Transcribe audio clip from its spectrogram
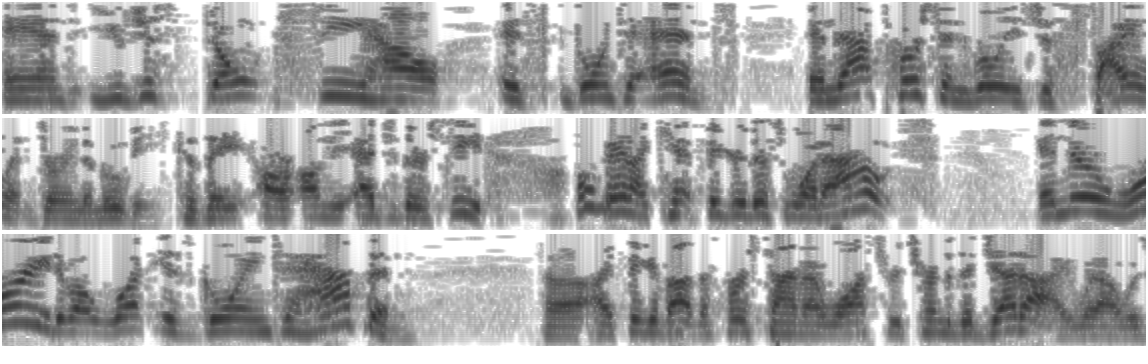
And you just don't see how it's going to end. And that person really is just silent during the movie because they are on the edge of their seat. Oh man, I can't figure this one out. And they're worried about what is going to happen. Uh, I think about the first time I watched Return of the Jedi when I was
